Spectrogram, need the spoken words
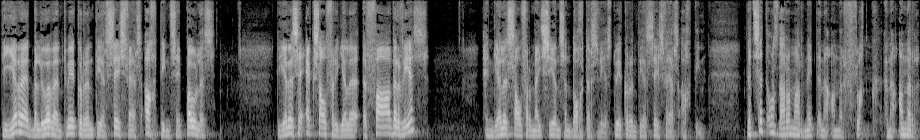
Die Here het beloof in 2 Korintiërs 6 vers 18 sê Paulus Die Here sê ek sal vir julle 'n vader wees en julle sal vir my seuns en dogters wees 2 Korintiërs 6 vers 18 Dit sit ons daarom maar net in 'n ander vlak, in 'n ander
